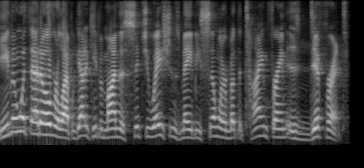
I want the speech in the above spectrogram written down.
Even with that overlap, we've got to keep in mind the situations may be similar, but the time frame is different.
